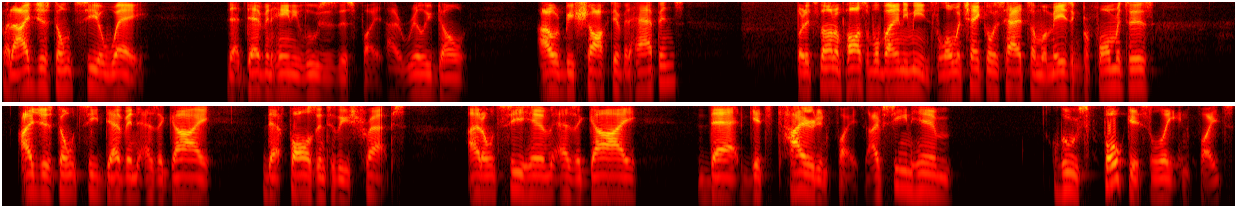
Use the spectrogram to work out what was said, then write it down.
But I just don't see a way that Devin Haney loses this fight. I really don't. I would be shocked if it happens, but it's not impossible by any means. Lomachenko has had some amazing performances. I just don't see Devin as a guy that falls into these traps. I don't see him as a guy that gets tired in fights. I've seen him lose focus late in fights.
